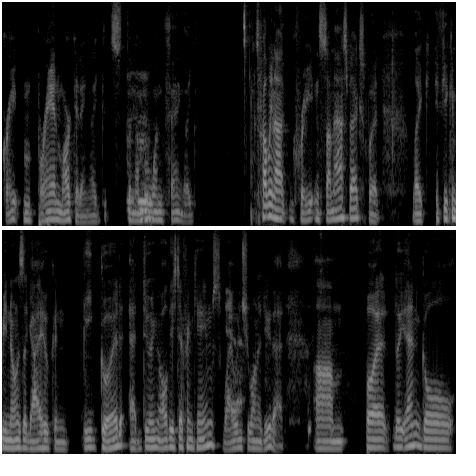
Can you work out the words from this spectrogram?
great brand marketing. Like it's the mm-hmm. number one thing. Like it's probably not great in some aspects, but like if you can be known as a guy who can be good at doing all these different games, why yeah. wouldn't you want to do that? Um, but the end goal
